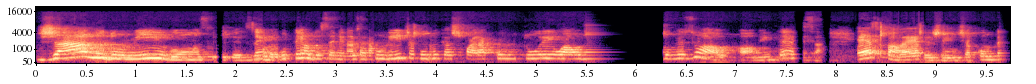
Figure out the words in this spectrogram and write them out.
Já no domingo, 11 de dezembro, o tema do seminário será Políticas Públicas para a Cultura e o Audiovisual. Ó, me interessa. Essa palestra, gente, acontece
